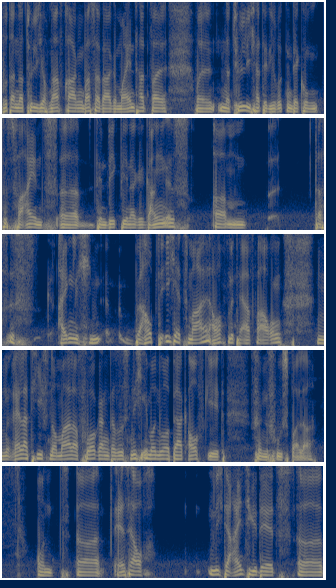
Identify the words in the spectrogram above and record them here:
wird dann natürlich auch nachfragen, was er da gemeint hat, weil weil natürlich hat er die Rückendeckung des Vereins, äh, den Weg, den er gegangen ist. Ähm, das ist eigentlich, behaupte ich jetzt mal, auch mit der Erfahrung, ein relativ normaler Vorgang, dass es nicht immer nur bergauf geht für einen Fußballer. Und äh, er ist ja auch nicht der Einzige, der jetzt äh,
